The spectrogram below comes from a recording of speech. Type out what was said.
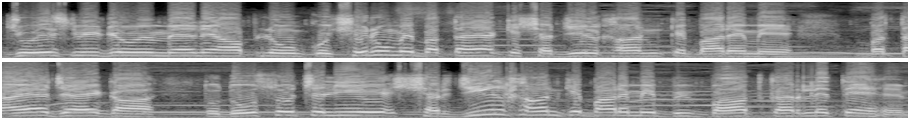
जो इस वीडियो में मैंने आप लोगों को शुरू में बताया कि शर्जील खान के बारे में बताया जाएगा। तो दोस्तों चलिए शर्जील खान के बारे में भी बात कर लेते हैं।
